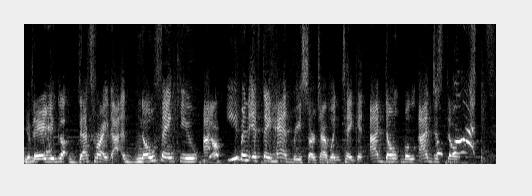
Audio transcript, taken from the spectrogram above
You're There you go. That's right. I, no, thank you. I, even if they had research, I wouldn't take it. I don't. Bel I just don't. What?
